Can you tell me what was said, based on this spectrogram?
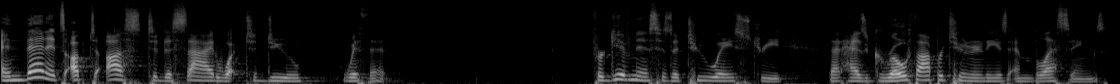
And then it's up to us to decide what to do with it. Forgiveness is a two way street that has growth opportunities and blessings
